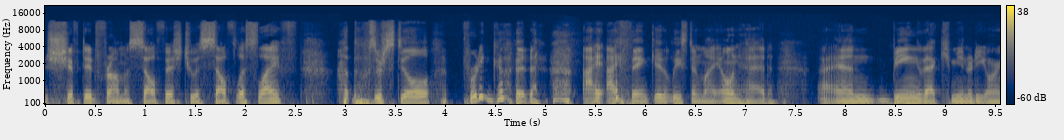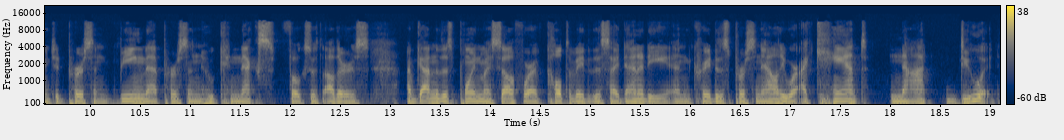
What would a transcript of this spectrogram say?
shifted from a selfish to a selfless life, those are still pretty good. I, I think, at least in my own head. And being that community oriented person, being that person who connects folks with others, I've gotten to this point myself where I've cultivated this identity and created this personality where I can't not do it.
